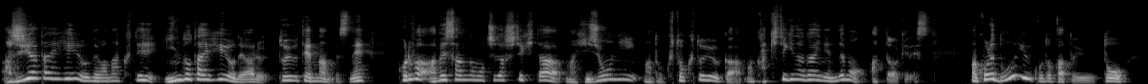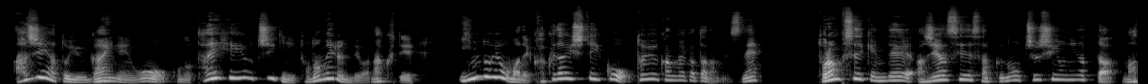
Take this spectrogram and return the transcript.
アジア太平洋ではなくてインド太平洋であるという点なんですね。これは安倍さんが持ち出してきた、まあ、非常に独特というか、まあ、画期的な概念でもあったわけです。まあ、これどういうことかというと、アジアという概念をこの太平洋地域に留めるんではなくて、インド洋まで拡大していこうという考え方なんですね。トランプ政権でアジア政策の中心を担ったマッ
